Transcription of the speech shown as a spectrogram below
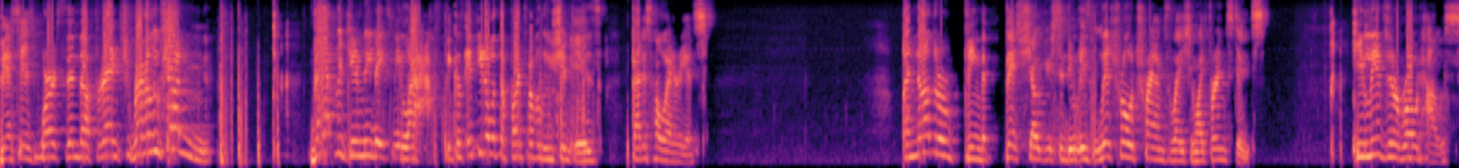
This is worse than the French Revolution! That legitimately makes me laugh, because if you know what the French Revolution is, that is hilarious. Another thing that this show used to do is literal translation. Like, for instance, he lives in a roadhouse.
